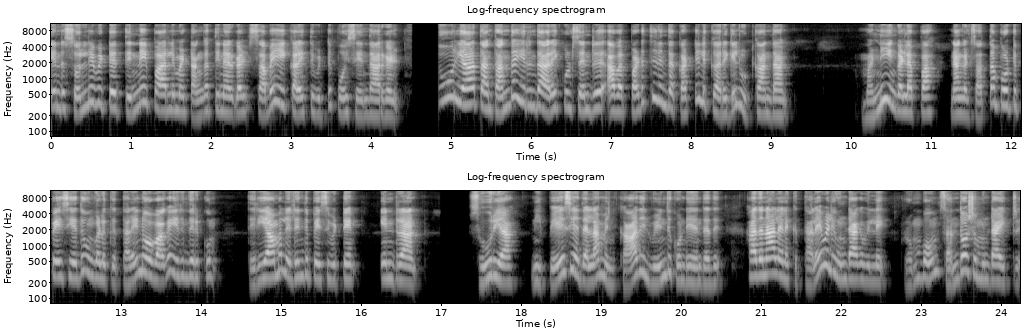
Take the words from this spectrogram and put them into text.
என்று சொல்லிவிட்டு திண்ணை பார்லிமெண்ட் அங்கத்தினர்கள் சபையை கலைத்துவிட்டு போய் சேர்ந்தார்கள். சூர்யா தன் தந்தை இருந்த அறைக்குள் சென்று அவர் படுத்திருந்த கட்டிலுக்கு அருகில் உட்கார்ந்தான். மன்னியுங்களப்பா நாங்கள் சத்தம் போட்டு பேசியது உங்களுக்கு தலைநோவாக இருந்திருக்கும். தெரியாமல் எரிந்து பேசிவிட்டேன் என்றான். சூர்யா நீ பேசியதெல்லாம் என் காதில் விழுந்து கொண்டிருந்தது. அதனால் எனக்கு தலைவலி உண்டாகவில்லை. ரொம்பவும் சந்தோஷம் உண்டாயிற்று.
